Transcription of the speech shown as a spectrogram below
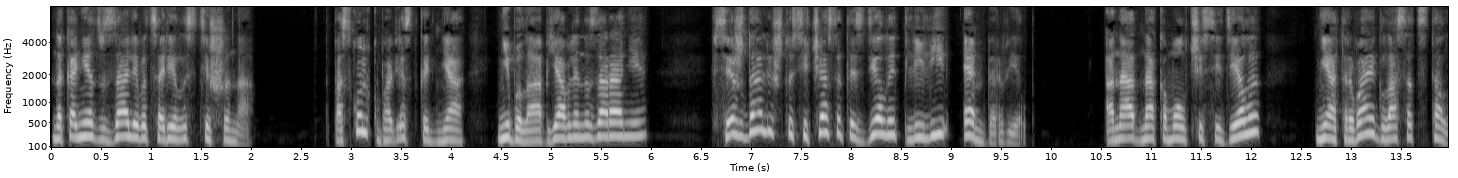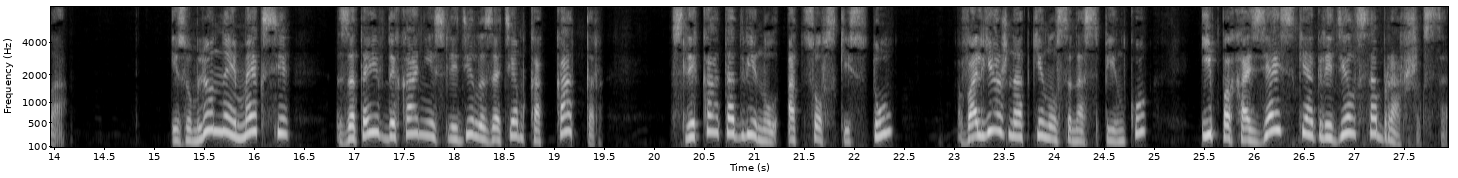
Наконец в зале воцарилась тишина. Поскольку повестка дня не была объявлена заранее, все ждали, что сейчас это сделает Лили Эмбервилл. Она, однако, молча сидела, не отрывая глаз от стола. Изумленная Мэкси, затаив дыхание, следила за тем, как Каттер слегка отодвинул отцовский стул, вальяжно откинулся на спинку и по-хозяйски оглядел собравшихся.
